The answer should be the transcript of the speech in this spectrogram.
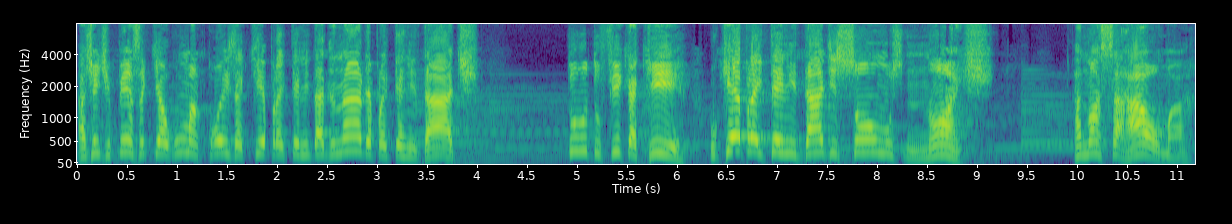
A gente pensa que alguma coisa aqui é para a eternidade, nada é para a eternidade. Tudo fica aqui. O que é para a eternidade somos nós, a nossa alma.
